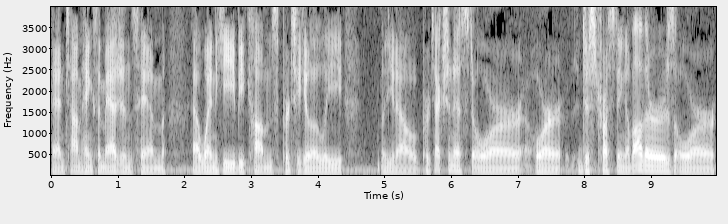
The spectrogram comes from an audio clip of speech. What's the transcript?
and tom hanks imagines him uh, when he becomes particularly you know protectionist or or distrusting of others or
